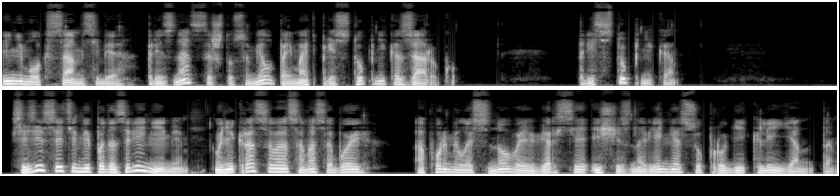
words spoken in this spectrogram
и не мог сам себе признаться, что сумел поймать преступника за руку. Преступника. В связи с этими подозрениями у Некрасова, сама собой, оформилась новая версия исчезновения супруги клиента.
